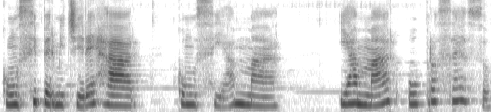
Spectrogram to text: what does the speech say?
com o se permitir errar, com o se amar e amar o processo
